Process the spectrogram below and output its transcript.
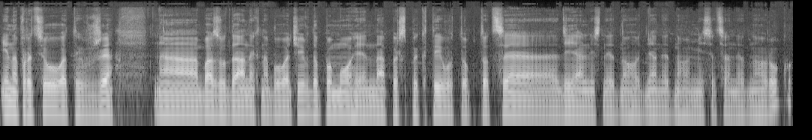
і напрацьовувати вже на базу даних набувачів допомоги на перспективу. Тобто це діяльність не одного дня, не одного місяця, не одного року,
